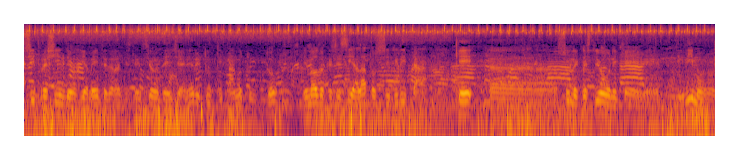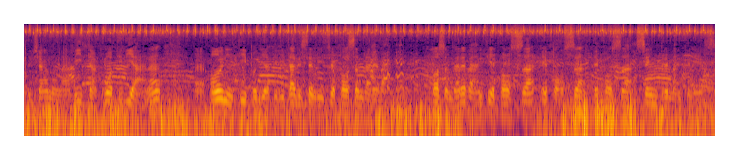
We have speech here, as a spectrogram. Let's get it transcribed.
si prescinde ovviamente dalla distinzione dei generi, tutti fanno tutto, in modo che ci sia la possibilità che eh, sulle questioni che dirimono diciamo, la vita quotidiana eh, ogni tipo di attività di servizio possa andare avanti, possa andare avanti e possa, e possa, e possa sempre mantenersi.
